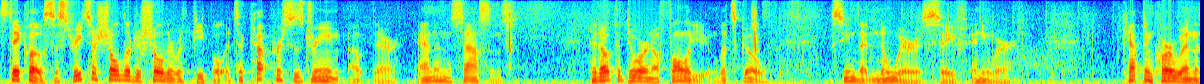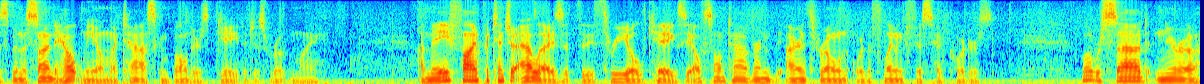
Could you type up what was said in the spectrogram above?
Stay close. The streets are shoulder to shoulder with people. It's a cut person's dream out there, and an assassin's. Head out the door and I'll follow you. Let's go. It seems that nowhere is safe anywhere. Captain Corwin has been assigned to help me on my task in Baldur's Gate. I just wrote my... I may find potential allies at the three old kegs, the Elfsong Tavern, the Iron Throne, or the Flaming Fist headquarters. Well, Rasaad, Neera,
